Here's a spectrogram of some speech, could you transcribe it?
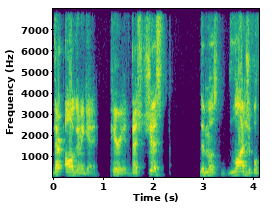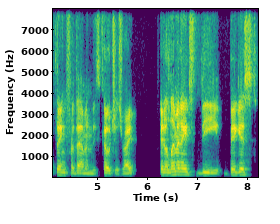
They're all going to get it. Period. That's just the most logical thing for them and these coaches, right? It eliminates the biggest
